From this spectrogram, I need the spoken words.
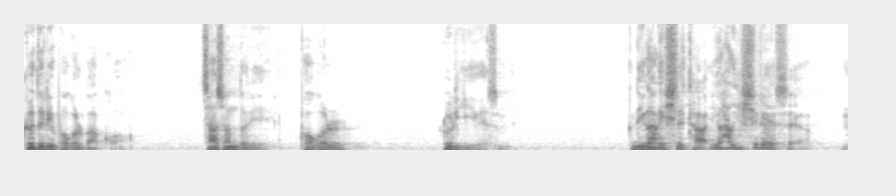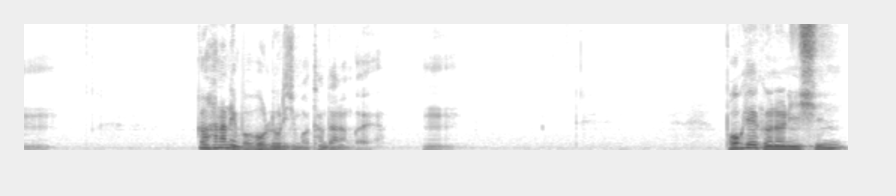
그들이 복을 받고 자손들이 복을 누리기 위해서입니다. 근데 이거 하기 싫다. 이거 하기 싫어했어요. 음. 그럼 하나님 복을 누리지 못한다는 거예요. 음. 복의 근원이신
